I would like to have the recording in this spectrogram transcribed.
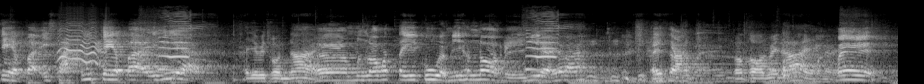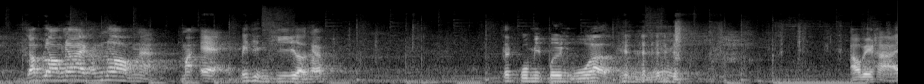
เจ็บอะไอ้สัตว์ที่เจ็บอะไอ้เหี้ยใครจะไปทนได้เออมึงลองมาตีกูแบบนี้ข้างนอกดิไอ้เฮียใช่ไหมไอ้สัตว์ต่อทนไม่ได้ไม่รับรองได้ข้างนอกน่ะ มาแอะไม่ถึงทีหรอกครับถ้ากูมีปืนกูก็เอาไปขาย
